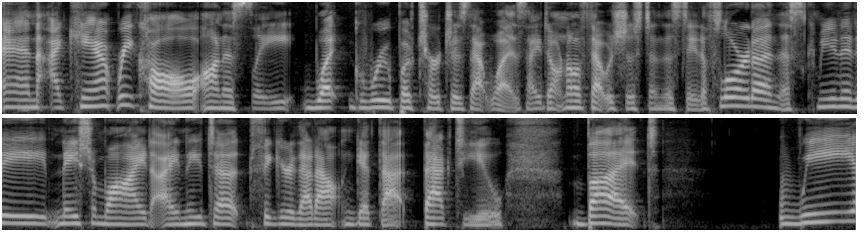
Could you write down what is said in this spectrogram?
And I can't recall, honestly, what group of churches that was. I don't know if that was just in the state of Florida, in this community, nationwide. I need to figure that out and get that back to you. But we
